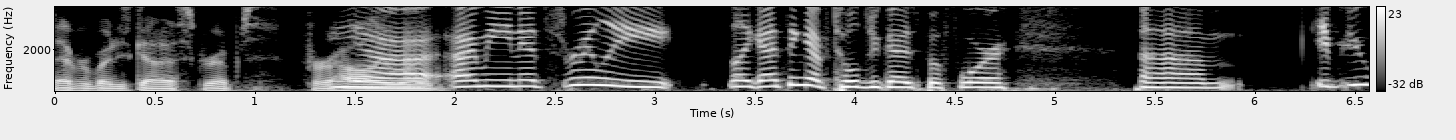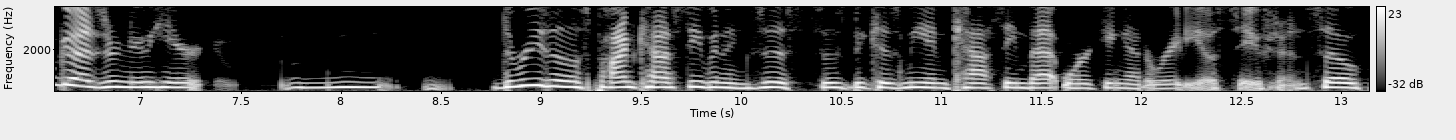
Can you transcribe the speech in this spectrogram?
Everybody's got a script for Yeah, I mean, it's really like I think I've told you guys before. Um, if you guys are new here, the reason this podcast even exists is because me and Cassie met working at a radio station. So,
